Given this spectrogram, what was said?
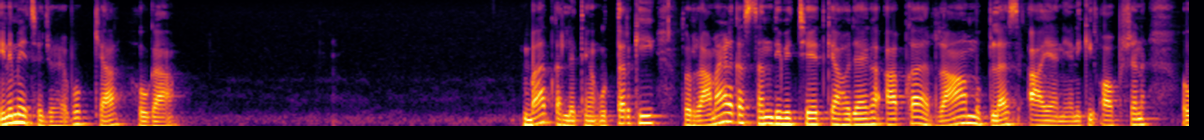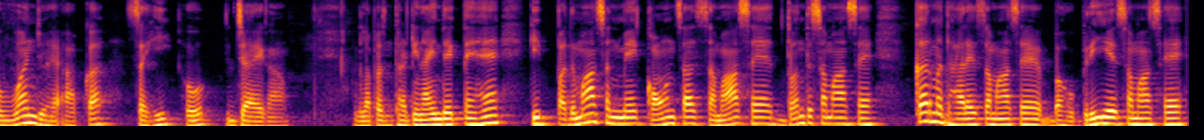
इनमें से जो है वो क्या होगा? बात कर लेते हैं उत्तर की। तो रामायण का संधि विच्छेद क्या हो जाएगा? आपका राम प्लस आयन, यानी कि ऑप्शन वन जो है आपका सही हो जाएगा। अगला प्रश्न थर्टी नाइन देखते हैं कि पद्मासन में कौन सा समास है? द्वंद्व समास है, कर्मधारय समास है, बहुब्रीय समास है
